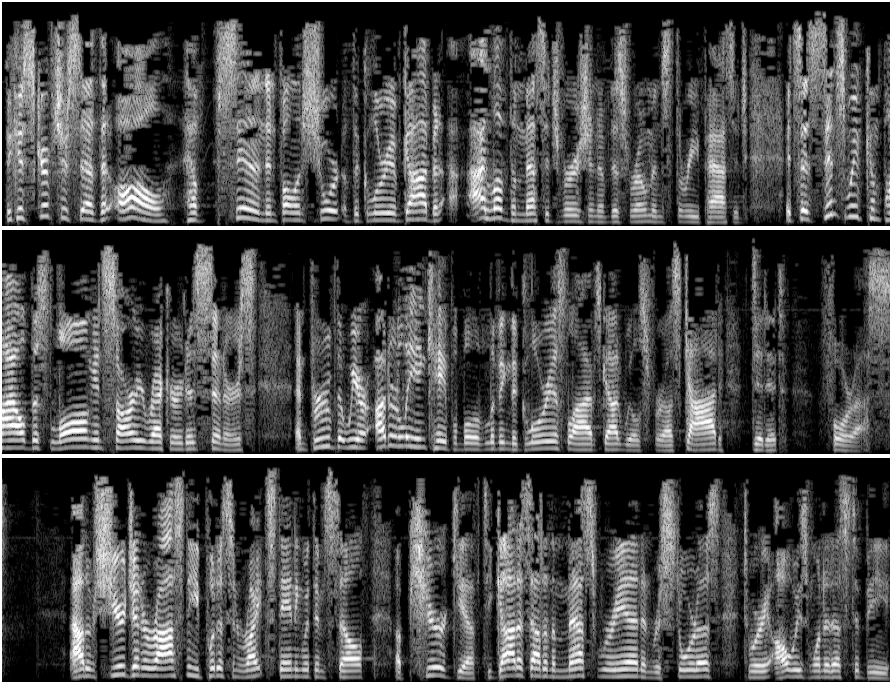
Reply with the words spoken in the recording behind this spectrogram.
Because scripture says that all have sinned and fallen short of the glory of God. But I love the message version of this Romans 3 passage. It says, Since we've compiled this long and sorry record as sinners, and prove that we are utterly incapable of living the glorious lives God wills for us. God did it for us. Out of sheer generosity, He put us in right standing with Himself, a pure gift. He got us out of the mess we're in and restored us to where He always wanted us to be.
